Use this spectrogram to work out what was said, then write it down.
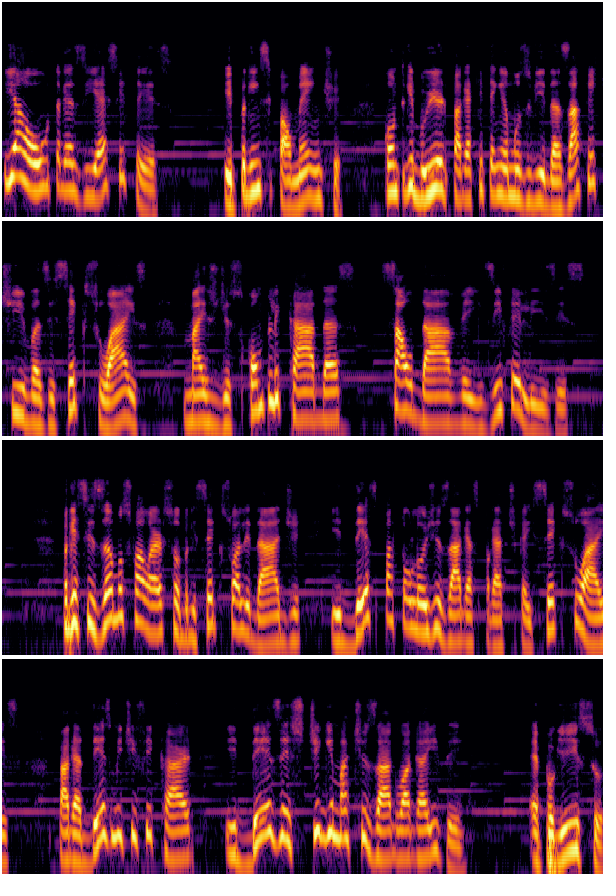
e a outras ISTs. E, principalmente, contribuir para que tenhamos vidas afetivas e sexuais mais descomplicadas, saudáveis e felizes. Precisamos falar sobre sexualidade e despatologizar as práticas sexuais para desmitificar e desestigmatizar o HIV. É por isso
